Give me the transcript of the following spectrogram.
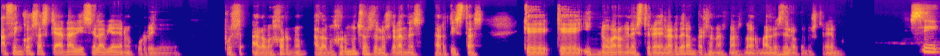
hacen cosas que a nadie se le habían ocurrido. Pues a lo mejor no, a lo mejor muchos de los grandes artistas que, que innovaron en la historia del arte eran personas más normales de lo que nos creemos. Sí,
